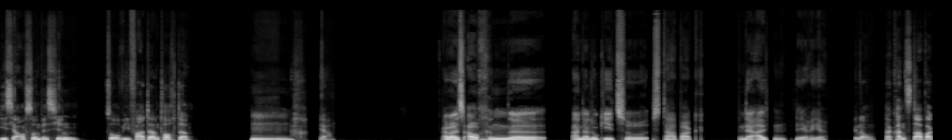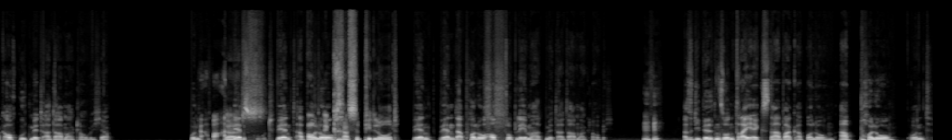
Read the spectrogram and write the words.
die ist ja auch so ein bisschen so wie Vater und Tochter. Mhm. ja. Aber ist auch eine Analogie zu Starbuck in der alten Serie. Genau. Da kann Starbuck auch gut mit Adama, glaube ich, ja. Und ja aber das- gut. während Auch der Apollo, krasse Pilot. während, während Apollo auch Probleme hat mit Adama, glaube ich. Mhm. Also die bilden so ein Dreieck, Starbuck, Apollo, Apollo und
